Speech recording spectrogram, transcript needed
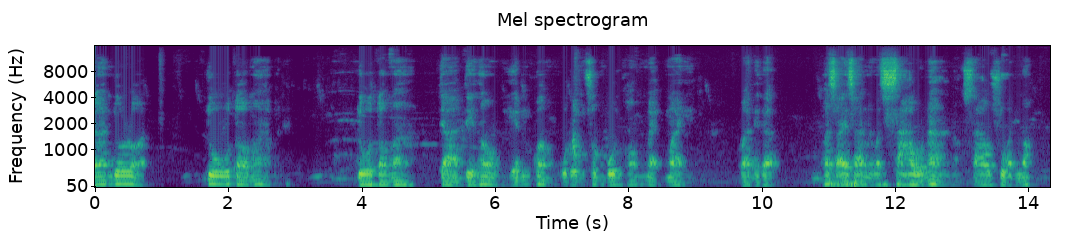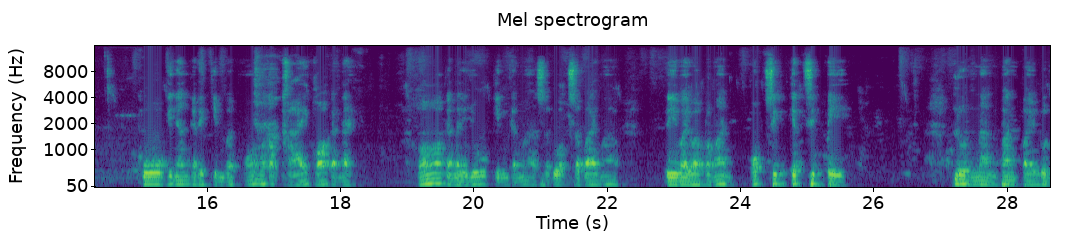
การอยู่รอดอยู่ต่อมาอยู่ต่อมาจากที่เฮาเห็นความอุดมสมบูรณ์ของแม่ใหม่บัดนี้ก็ภาษาอีสานเรียกว่าซาวหน้าเนาะซาวสวนเนาะปลูกินยังก็ได้กินเบิดโอ้บ่ต้องขายขอกันได้ขอกันได้อยู่กินกันมาสะดวกสบายมากตีไว้ว่าประมาณ60 70ปี รุ่นนั่นพันไปรุ่น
